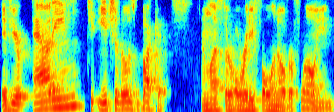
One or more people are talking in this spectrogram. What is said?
if you're adding to each of those buckets, unless they're already full and overflowing,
